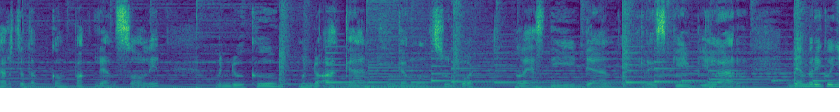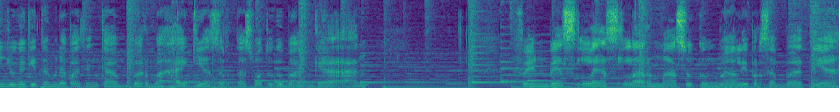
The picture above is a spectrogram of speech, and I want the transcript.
harus tetap kompak dan solid Mendukung, mendoakan, hingga mensupport Lesti dan Rizky Bilar dan berikutnya juga kita mendapatkan kabar bahagia serta suatu kebanggaan. Fanbase Leslar masuk kembali persahabat ya.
